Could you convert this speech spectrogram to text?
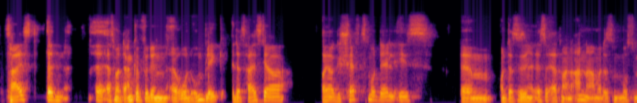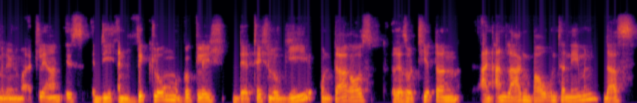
Das heißt, äh, erstmal danke für den äh, Rundumblick. Das heißt ja, euer Geschäftsmodell ist, ähm, und das ist, ist, erstmal eine Annahme, das musst du mir nämlich nochmal erklären, ist die Entwicklung wirklich der Technologie und daraus resultiert dann ein Anlagenbauunternehmen, das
